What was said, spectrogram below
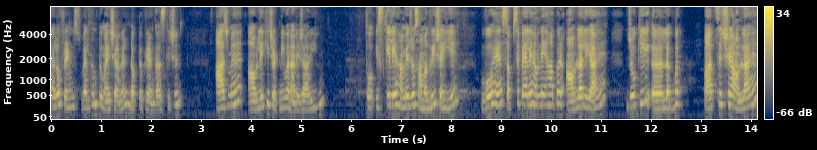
Hello friends welcome to my channel doctor Priyanka's kitchen आज मैं आंवले की चटनी बनाने जा रही हूँ। तो इसके लिए हमें जो सामग्री चाहिए, वो है सबसे पहले हमने यहाँ पर आंवला लिया है, जो कि लगभग पाँच से छः आंवला है,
